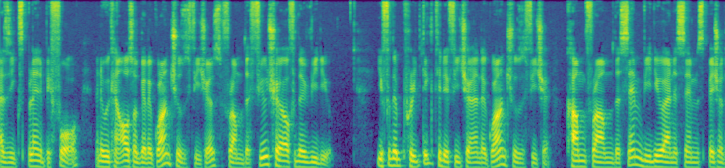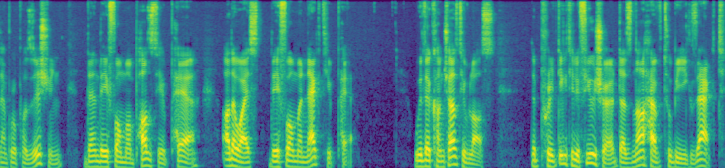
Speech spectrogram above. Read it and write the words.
as explained before, and we can also get the ground truth features from the future of the video. If the predicted feature and the ground truth feature come from the same video and the same spatial temporal position, then they form a positive pair, otherwise they form a negative pair. With the contrastive loss, the predicted future does not have to be exact.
